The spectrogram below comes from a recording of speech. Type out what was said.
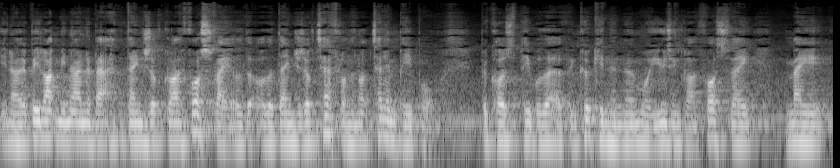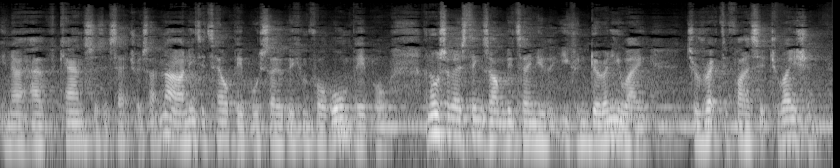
you know, it'd be like me knowing about the dangers of glyphosate or the, or the dangers of Teflon and not telling people because the people that have been cooking in them or using glyphosate may, you know, have cancers, etc. It's like, no, I need to tell people so we can forewarn people. And also there's things I'm be telling you that you can do anyway to rectify the situation.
